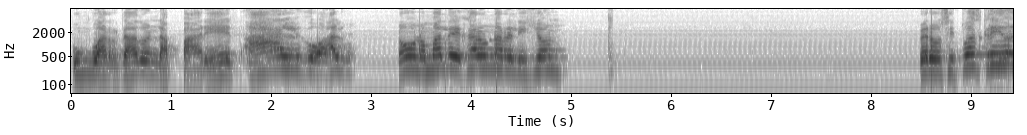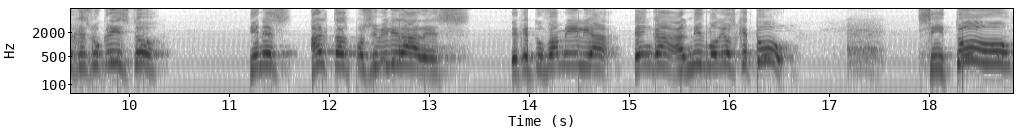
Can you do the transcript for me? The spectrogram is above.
un guardado en la pared, algo, algo. No, nomás le dejaron una religión. Pero si tú has creído en Jesucristo, tienes altas posibilidades de que tu familia tenga al mismo Dios que tú. Si tú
